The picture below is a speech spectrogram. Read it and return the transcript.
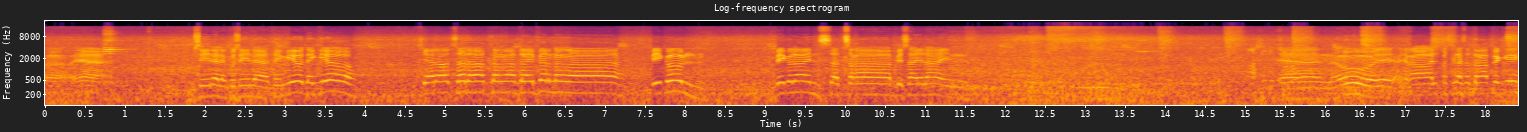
Ah, ayan. Busina, nagbusina. Thank you, thank you. Shout out sa lahat ng uh, driver ng uh, Bicol. Bicol Lines at saka Bisaya Line. Ah, Yan. Oh, eh, nakakalpas sila sa traffic eh.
